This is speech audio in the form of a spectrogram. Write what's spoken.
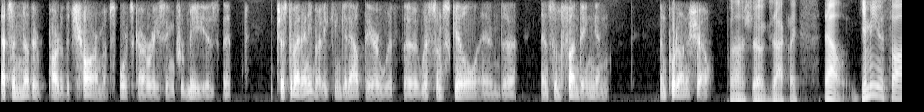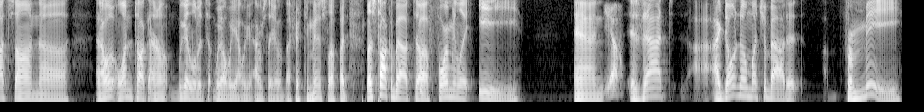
that's another part of the charm of sports car racing for me is that just about anybody can get out there with uh, with some skill and uh, and some funding and and put on a show. Put on a show exactly. Now, give me your thoughts on. Uh, and I want to talk. I know we got a little bit. T- well, yeah, we obviously have about 15 minutes left, but let's talk about uh, Formula E and yeah. is that I don't know much about it. For me,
